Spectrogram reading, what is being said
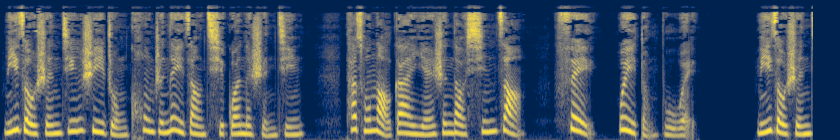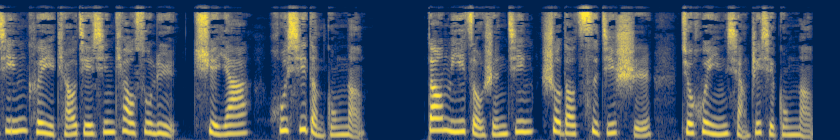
迷走神经是一种控制内脏器官的神经，它从脑干延伸到心脏、肺、胃等部位。迷走神经可以调节心跳速率、血压、呼吸等功能。当迷走神经受到刺激时，就会影响这些功能。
